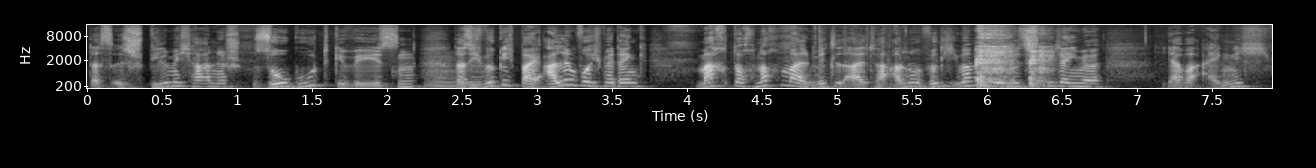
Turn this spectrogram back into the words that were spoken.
Das ist spielmechanisch so gut gewesen, mhm. dass ich wirklich bei allem, wo ich mir denke, mach doch nochmal Mittelalter Anno, wirklich immer wieder dieses Spiel denke ich mir, ja, aber eigentlich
